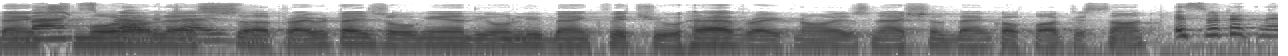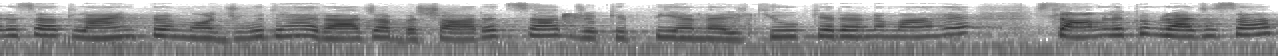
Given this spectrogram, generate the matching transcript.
बैंक्स मोर और लेस प्राइवेटाइज हो गए। हैं the only bank which you have right now is National Bank of Pakistan इस वक्त मेरे साथ लाइन पे मौजूद हैं राजा बशारत साहब जो कि पी एम एल क्यू के रहनुमा हैं। अलैक्म राजा साहब।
